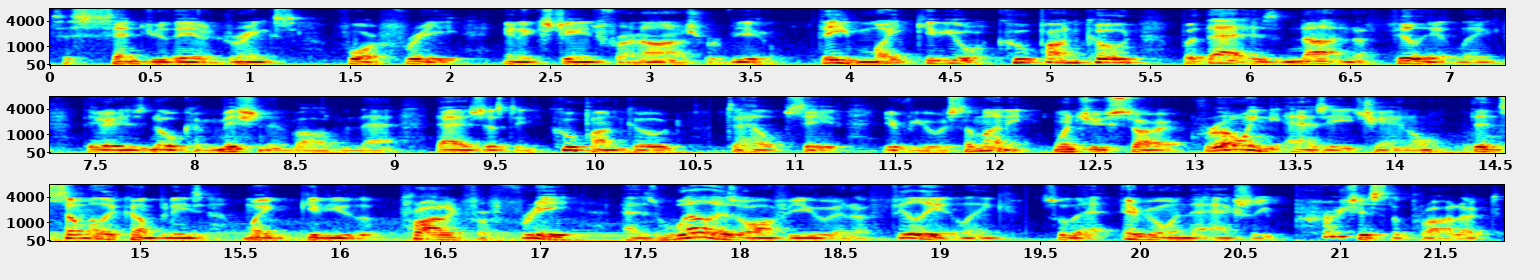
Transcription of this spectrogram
to send you their drinks for free in exchange for an honest review. They might give you a coupon code, but that is not an affiliate link. There is no commission involved in that. That is just a coupon code to help save your viewers some money. Once you start growing as a channel, then some other companies might give you the product for free as well as offer you an affiliate link so that everyone that actually purchased the product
